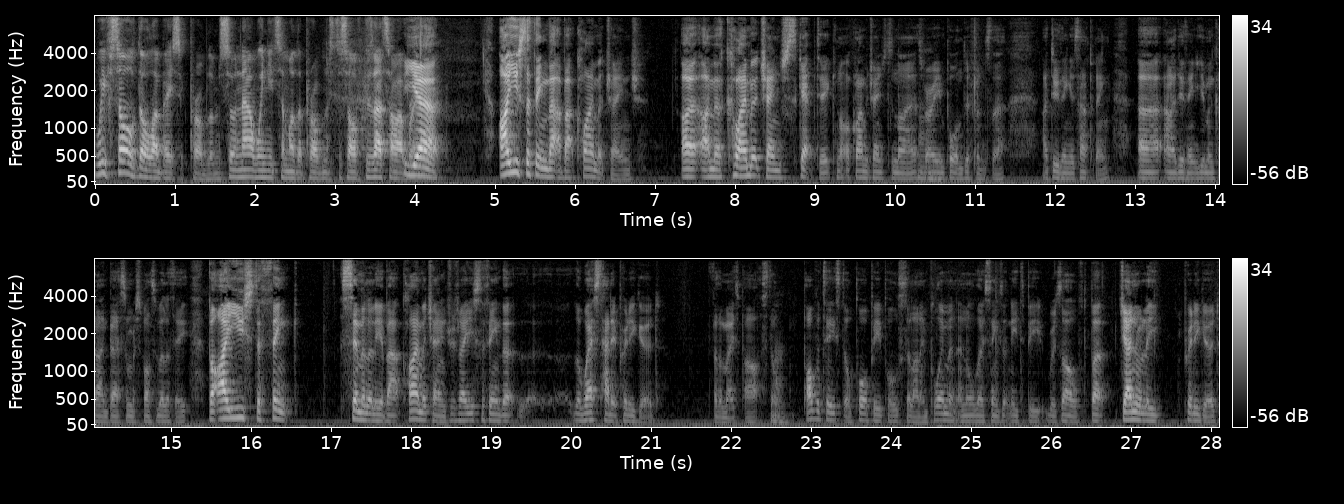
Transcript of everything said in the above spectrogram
we've solved all our basic problems, so now we need some other problems to solve because that's how our brain Yeah. works. I used to think that about climate change. I, I'm a climate change skeptic, not a climate change denier. It's a very important difference there. I do think it's happening, uh, and I do think humankind bears some responsibility. But I used to think similarly about climate change, which I used to think that the West had it pretty good for the most part. Still poverty, still poor people, still unemployment, and all those things that need to be resolved. But generally, pretty good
